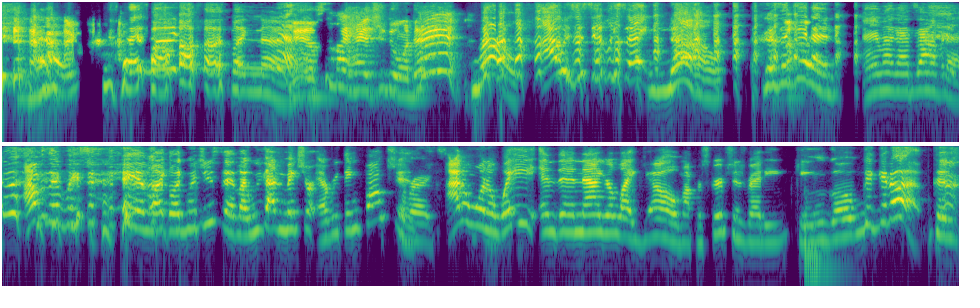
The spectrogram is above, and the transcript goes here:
like, no. Damn, somebody had you doing that. No, I was just simply saying no. Because again, I ain't got time for that. I'm simply saying, like, like what you said, like we got to make sure everything functions. Correct. I don't want to wait, and then now you're like, "Yo, my prescription's ready. Can you go pick it up?" Because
